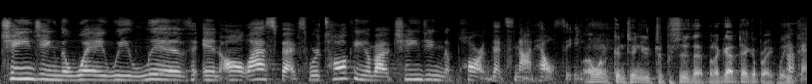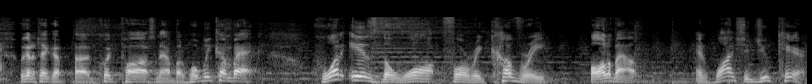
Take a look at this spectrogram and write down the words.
changing the way we live in all aspects. We're talking about changing the part that's not healthy. I want to continue to pursue that, but I got to take a break. We, okay. we got to take a, a quick pause now, but when we come back, what is the walk for recovery all about, and why should you care?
